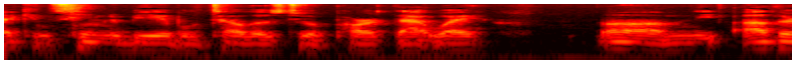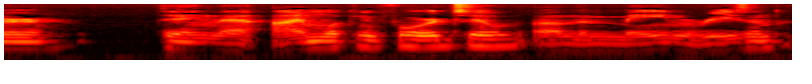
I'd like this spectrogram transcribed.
I can seem to be able to tell those two apart that way. Um, the other thing that I'm looking forward to, um, the main reason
